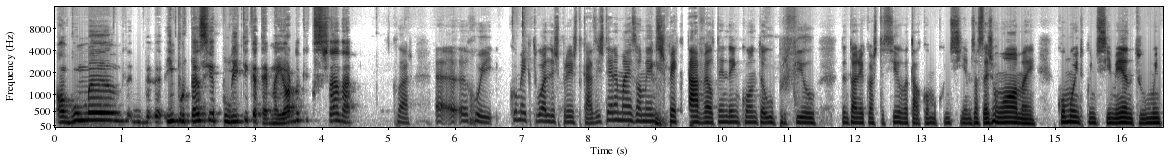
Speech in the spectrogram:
alguma importância política até maior do que, que se está a dar. Claro. Uh, uh, Rui, como é que tu olhas para este caso? Isto era mais ou menos expectável, tendo em conta o perfil de António Costa Silva, tal como o conhecíamos, ou seja, um homem com muito conhecimento, muito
